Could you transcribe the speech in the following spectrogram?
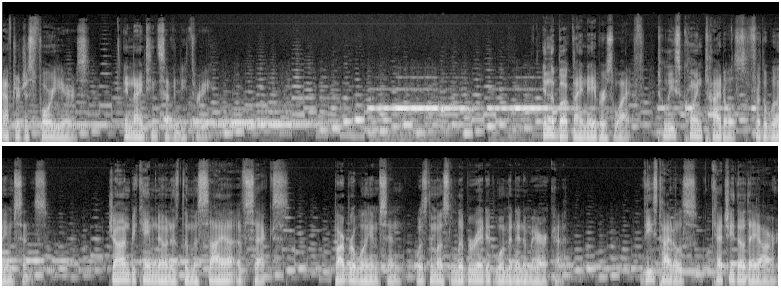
after just four years, in 1973. In the book Thy Neighbor's Wife, Talese coined titles for the Williamsons. John became known as the Messiah of Sex. Barbara Williamson was the most liberated woman in America. These titles, catchy though they are,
